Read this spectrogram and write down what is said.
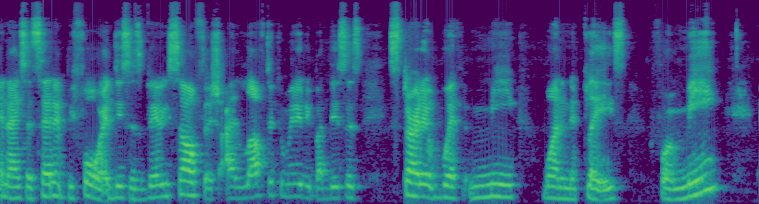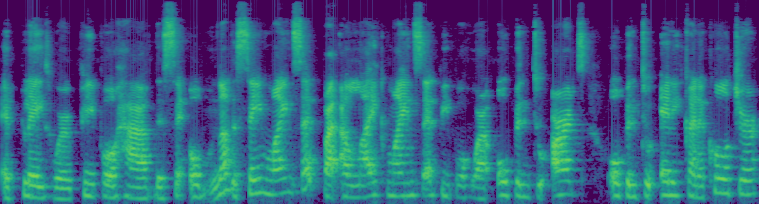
and as I said it before, this is very selfish. I love the community, but this is started with me wanting a place for me a place where people have the same oh, not the same mindset but a like mindset people who are open to arts open to any kind of culture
